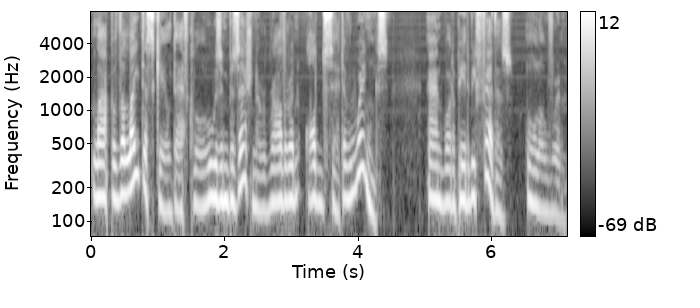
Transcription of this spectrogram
lap of the lighter scale Deathclaw, who was in possession of rather an odd set of wings, and what appeared to be feathers all over him.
